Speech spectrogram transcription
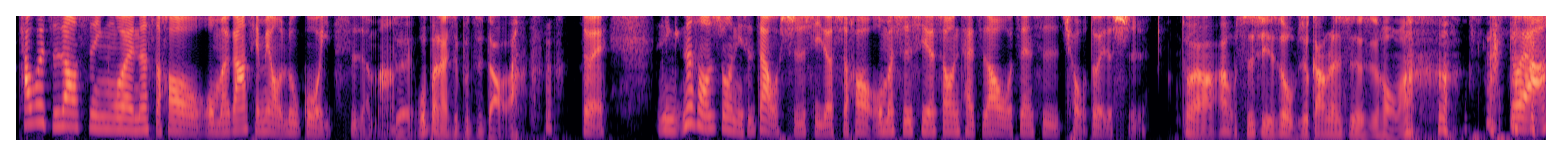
他会知道是因为那时候我们刚刚前面有录过一次了嘛？对，我本来是不知道啦。对，你那时候是说你是在我实习的时候，我们实习的时候你才知道我这件事球队的事。对啊，啊，我实习的时候我不就刚认识的时候吗？对啊，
